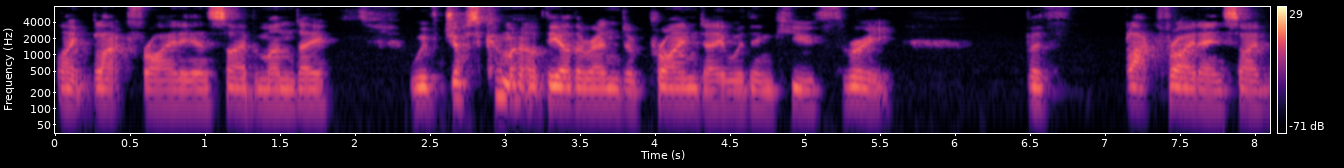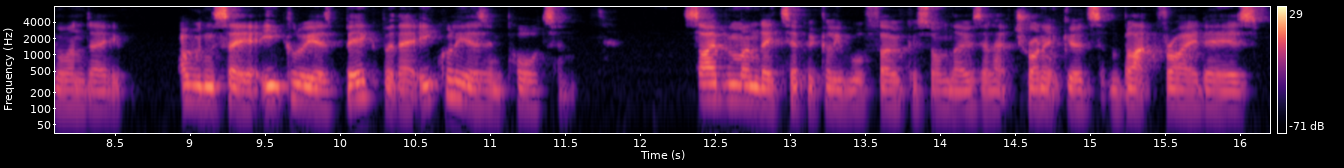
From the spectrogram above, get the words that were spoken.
like black friday and cyber monday. We've just come out the other end of prime day within q3 but black friday and cyber monday i wouldn't say are equally as big but they're equally as important. Cyber monday typically will focus on those electronic goods and black friday is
